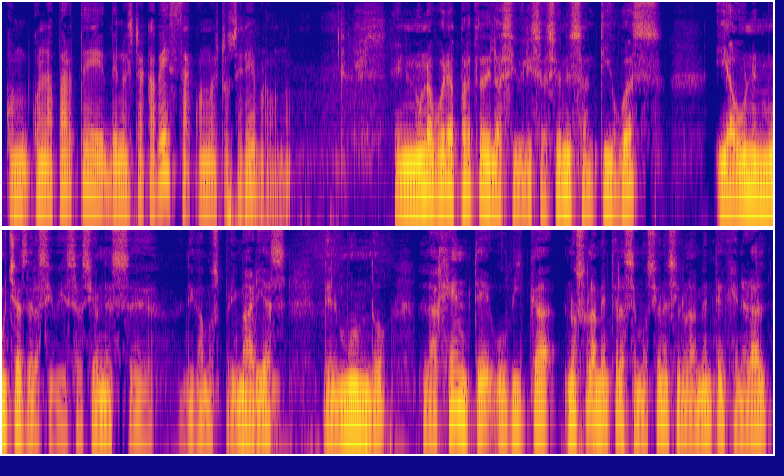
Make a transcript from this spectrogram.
con, la parte de nuestra cabeza, con nuestro cerebro, ¿no? En una buena parte de las civilizaciones antiguas y aún en muchas de las civilizaciones, eh, digamos, primarias del mundo, la gente ubica no solamente las emociones, sino la mente en general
